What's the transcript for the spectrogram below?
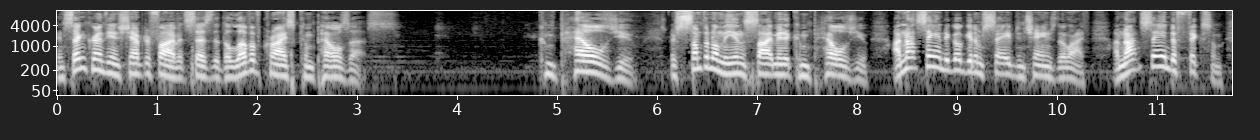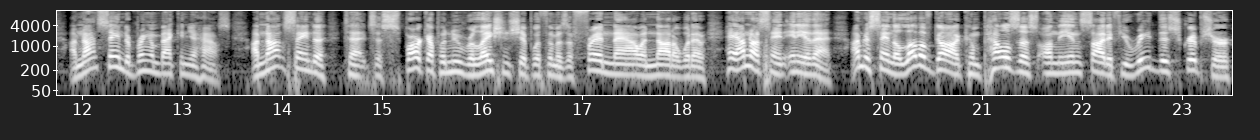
In 2 Corinthians chapter 5, it says that the love of Christ compels us. Compels you. There's something on the inside, I mean, it compels you. I'm not saying to go get them saved and change their life. I'm not saying to fix them. I'm not saying to bring them back in your house. I'm not saying to, to, to spark up a new relationship with them as a friend now and not a whatever. Hey, I'm not saying any of that. I'm just saying the love of God compels us on the inside, if you read this scripture,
